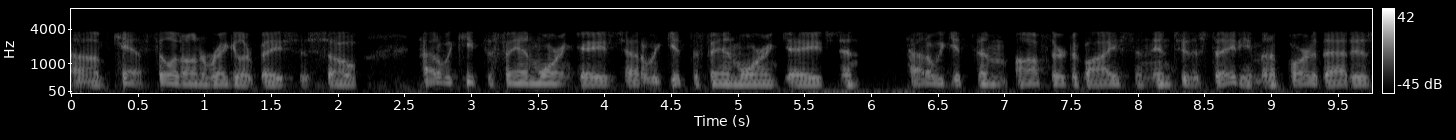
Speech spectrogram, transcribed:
um, can't fill it on a regular basis. So, how do we keep the fan more engaged? How do we get the fan more engaged? And how do we get them off their device and into the stadium? And a part of that is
